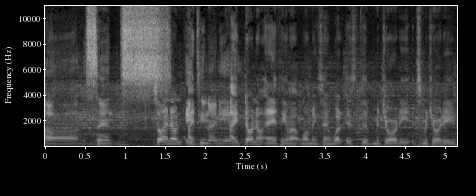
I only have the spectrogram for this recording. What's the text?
uh, since So I know I- 1898. I, don't know anything about Wilmington. What is the majority? It's majority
